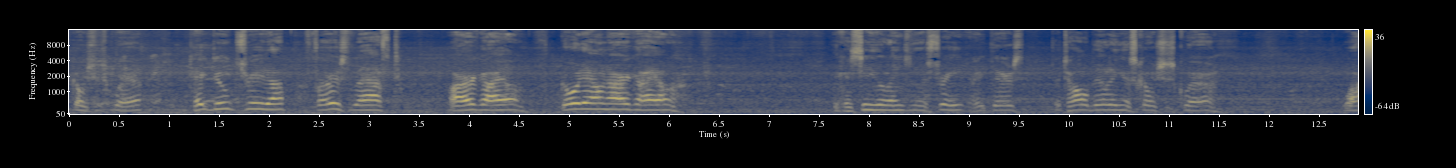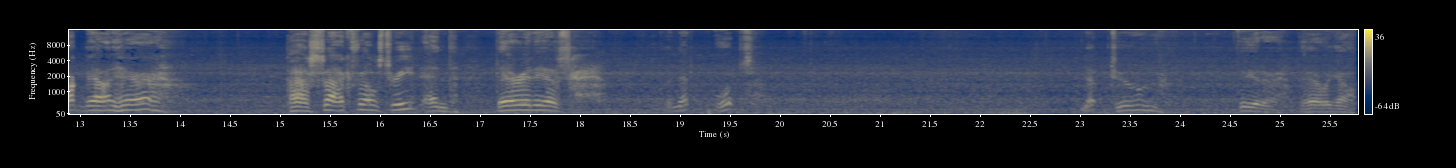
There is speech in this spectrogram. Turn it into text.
Scotia Square. Take Duke Street up, first left, Argyle, go down Argyle. You can see the length of the street. Right there's the tall building of Scotia Square. Walk down here, past Sackville Street, and there it is. The whoops. Neptune Theater. There we go.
